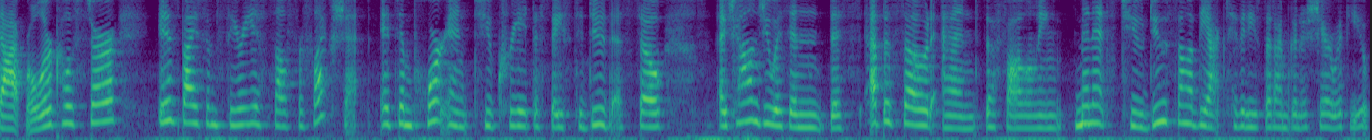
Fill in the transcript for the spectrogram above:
that roller coaster is by some serious self reflection. It's important to create the space to do this. So, I challenge you within this episode and the following minutes to do some of the activities that I'm going to share with you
